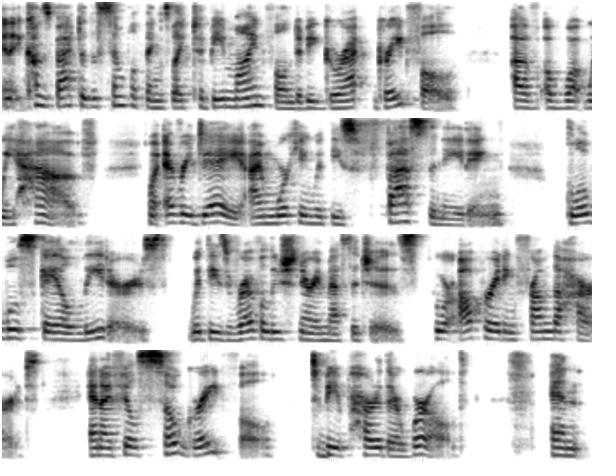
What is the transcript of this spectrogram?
And it comes back to the simple things like to be mindful and to be gra- grateful of, of what we have. Well, every day I'm working with these fascinating global scale leaders with these revolutionary messages who are operating from the heart. And I feel so grateful to be a part of their world. And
